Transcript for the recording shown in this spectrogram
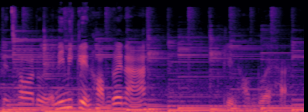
เป็นช่อเลย อันนี้มีกลิ่นหอมด้วยนะ กลิ่นหอมด้วยค่ะ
